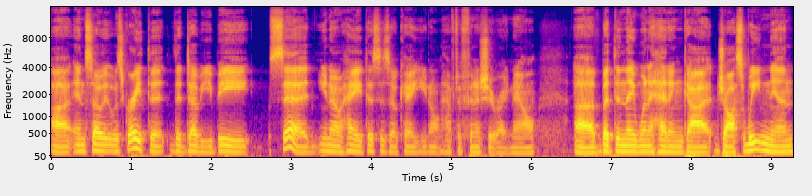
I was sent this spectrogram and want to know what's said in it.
Uh, and so it was great that that WB said, you know, hey, this is okay. You don't have to finish it right now. Uh, but then they went ahead and got Joss Whedon in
